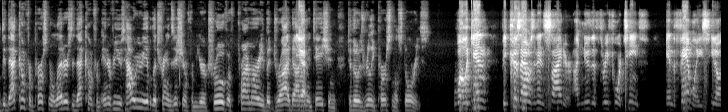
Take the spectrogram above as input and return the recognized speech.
did that come from personal letters? Did that come from interviews? How were you able to transition from your trove of primary but dry documentation yeah. to those really personal stories? Well, again, because I was an insider, I knew the 314th and the families. You know,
